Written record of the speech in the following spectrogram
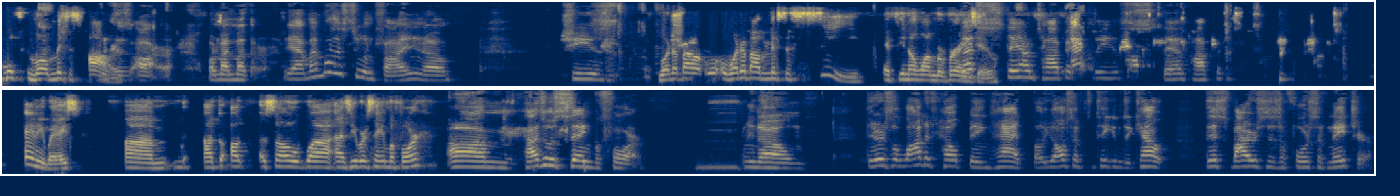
Miss, well, Mrs. R. Mrs. R or my mother. Yeah, my mother's doing fine. You know, she's. What about what about Mrs. C? If you know what I'm referring Let's to. stay on topic, please. Stay on topic. Anyways, um, uh, uh, so uh, as you were saying before, Um, as I was saying before, you know, there's a lot of help being had, but you also have to take into account this virus is a force of nature.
